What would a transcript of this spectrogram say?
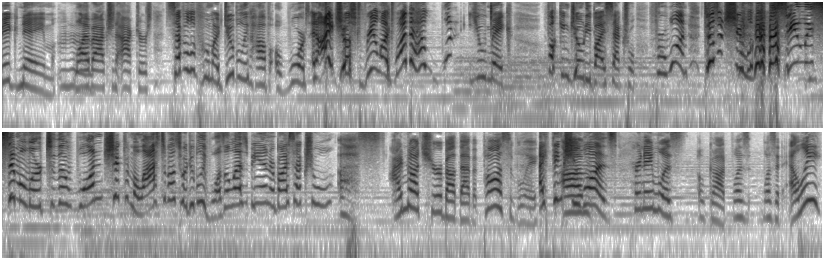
big name Mm-hmm. live action actors, several of whom I do believe have awards. And I just realized why the hell wouldn't you make fucking Jodie bisexual? For one, doesn't she look obscenely similar to the one chick from The Last of Us who I do believe was a lesbian or bisexual? Uh, I'm not sure about that, but possibly. I think she Um, was. Her name was oh god, was was it Ellie?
